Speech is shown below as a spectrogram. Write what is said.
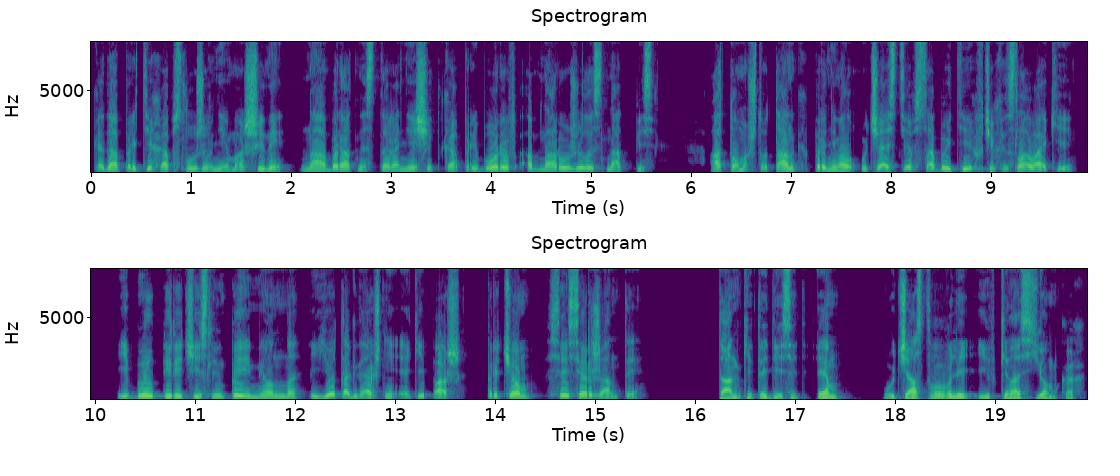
когда при техобслуживании машины на обратной стороне щитка приборов обнаружилась надпись о том, что танк принимал участие в событиях в Чехословакии и был перечислен поименно ее тогдашний экипаж, причем все сержанты. Танки Т-10М участвовали и в киносъемках.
